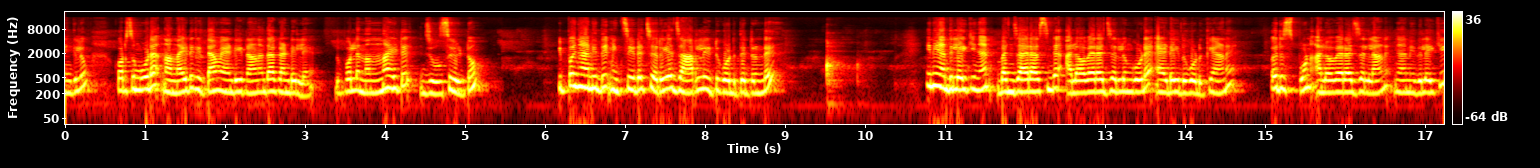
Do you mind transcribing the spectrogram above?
എങ്കിലും കുറച്ചും കൂടെ നന്നായിട്ട് കിട്ടാൻ വേണ്ടിയിട്ടാണ്. ഇതാ കണ്ടില്ലേ? ഇതുപോലെ നന്നായിട്ട് ജ്യൂസ് കിട്ടും. ഇപ്പോൾ ഞാനിത് മിക്സിയുടെ ചെറിയ ജാറിൽ ഇട്ട് കൊടുത്തിട്ടുണ്ട്. ഇനി അതിലേക്ക് ഞാൻ ബഞ്ചാരാസിന്റെ അലോവേര ജെല്ലും കൂടെ ആഡ് ചെയ്ത് കൊടുക്കുകയാണ്. ഒരു സ്പൂൺ അലോവേര ജെല്ലാണ് ഞാൻ ഇതിലേക്ക്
